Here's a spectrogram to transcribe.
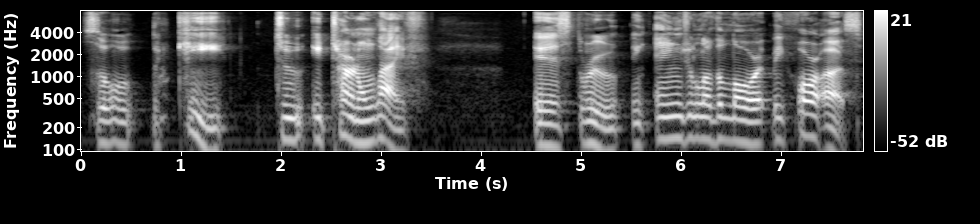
So the key to eternal life is through the angel of the Lord before us,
